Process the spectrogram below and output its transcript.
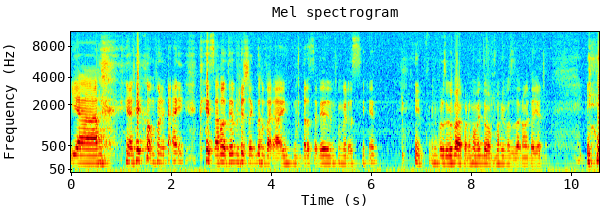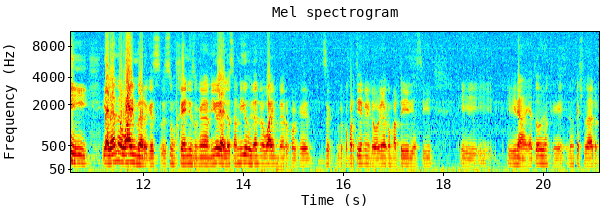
Y a, y a Alejo Monay, que saboteó el proyecto para intentar salir el número 100. Y, por su culpa, por un momento volvimos a hacer 98. Y, y a Leandro Weinberg, que es, un genio, es un gran amigo, y a los amigos de Leandro Weinberg, porque se lo compartieron y lo volvieron a compartir y así. Y, y nada, y a todos los que, los que ayudaron.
